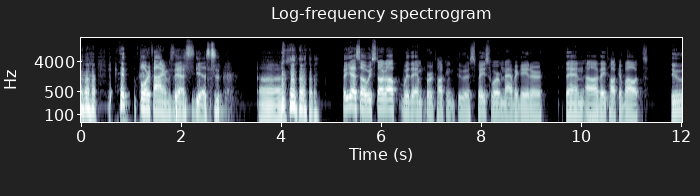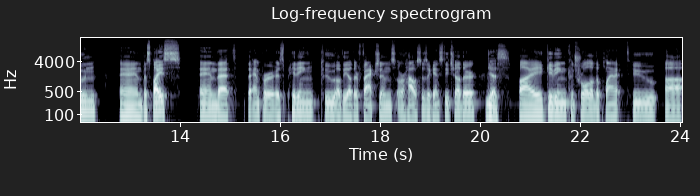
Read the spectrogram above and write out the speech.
Four times, yes. yes. Uh, but yeah, so we start off with the Emperor talking to a space worm navigator. Then uh, they talk about Dune and the spice, and that the Emperor is pitting two of the other factions or houses against each other yes. by giving control of the planet to uh,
